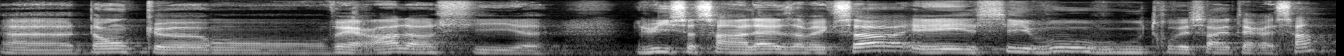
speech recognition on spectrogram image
Euh, donc, on verra là si lui se sent à l'aise avec ça et si vous, vous trouvez ça intéressant,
